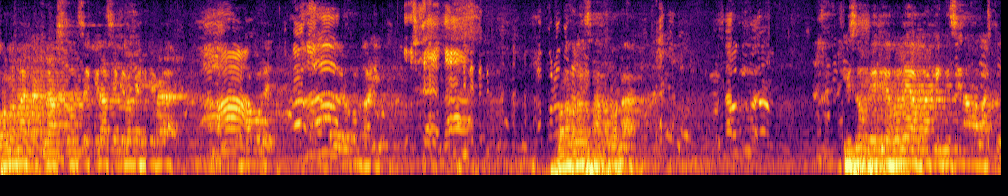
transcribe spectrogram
বলো না একটা ক্লাস চলছে ক্লাসে কীভাবে হেঁটে বেড়ায়? কথা বলে। এরকম দাঁড়িয়ে না? কিছু পেতে হলে আপনাকে নিচে নামা লাগবে।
